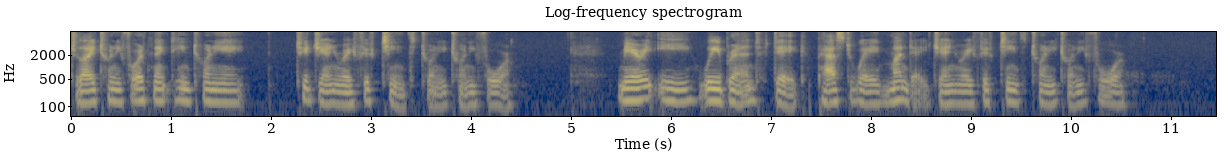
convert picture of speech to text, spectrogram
July 24, 1928 to January 15, 2024. Mary E. Webrand Dake passed away Monday, January 15, 2024.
